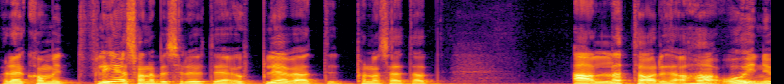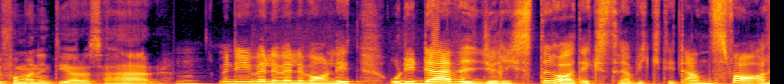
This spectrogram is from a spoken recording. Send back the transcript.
Och det har kommit fler sådana beslut där jag upplever att på något sätt att alla tar det, aha, oj, nu får man inte göra så här. Mm. Men det är ju väldigt, väldigt vanligt. Och det är där vi jurister har ett extra viktigt ansvar.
